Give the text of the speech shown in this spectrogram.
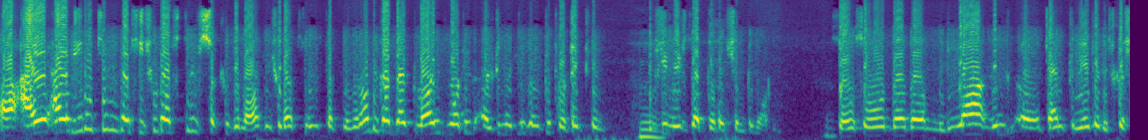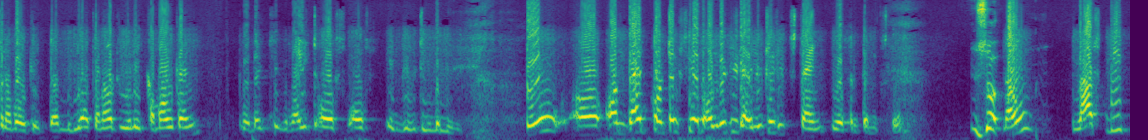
Uh, I, I really think that he should have still stuck to the law. He should have still stuck to the law because that law is what is ultimately going to protect him hmm. if he needs that protection tomorrow. So, so the, the media will uh, can create a discussion about it. The media cannot really come out and protect his right of, of exhibiting the movie. So, uh, on that context, he has already diluted its stand to a certain extent. So now, lastly,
